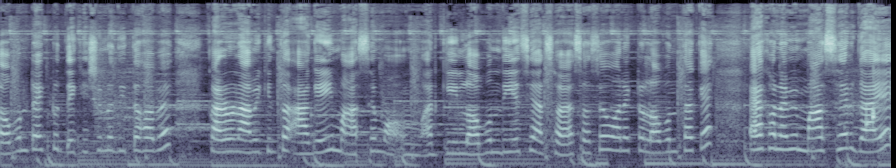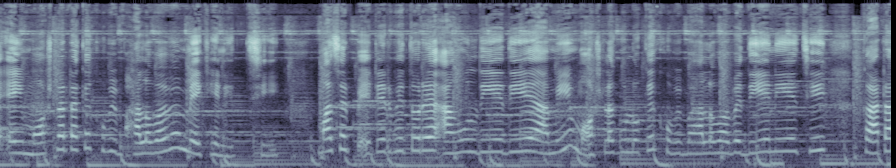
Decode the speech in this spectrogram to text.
লবণটা একটু দেখে শুনে দিতে হবে, কারণ আমি কিন্তু আগেই মাছে আর কি লবণ দিয়েছি আর সয়া সসেও অনেকটা লবণ থাকে। এখন আমি মাছের গায়ে এই মশলাটাকে খুবই ভালোভাবে মেখে নিচ্ছি। মাছের পেটের ভেতরে আঙুল দিয়ে দিয়ে আমি মশলাগুলোকে খুবই ভালোভাবে দিয়ে নিয়েছি। কাটা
